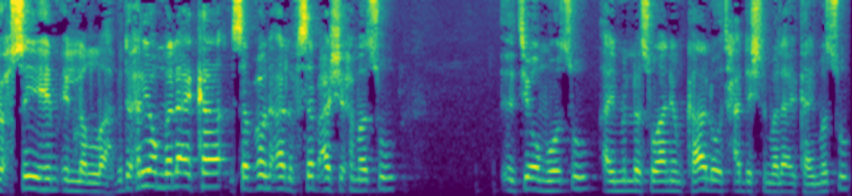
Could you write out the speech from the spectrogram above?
يحصيهم إلا الله. بدحر يوم ملائكة سبعون ألف سبعة شح مصو يوم وصو أي من لسوانيهم قالوا تحدشت الملائكة يمصو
